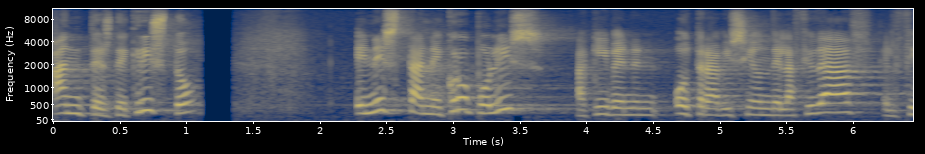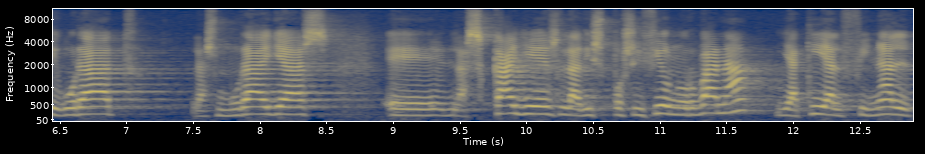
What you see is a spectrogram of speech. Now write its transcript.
antes de Cristo, en esta necrópolis, aquí ven otra visión de la ciudad, el figurat, las murallas, eh, las calles, la disposición urbana, y aquí al final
